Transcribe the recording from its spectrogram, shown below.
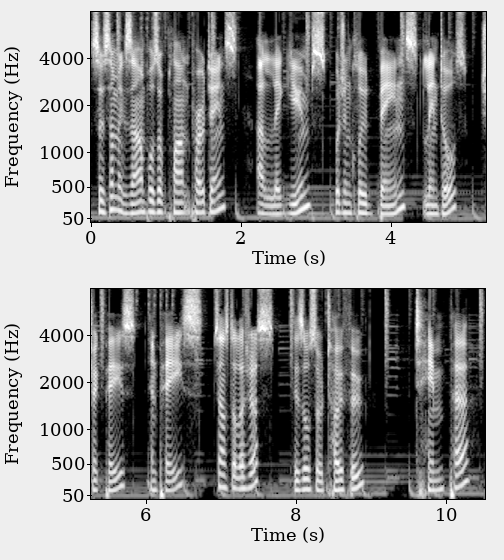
So, some examples of plant proteins are legumes, which include beans, lentils, chickpeas, and peas. Sounds delicious. There's also tofu, tempeh,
